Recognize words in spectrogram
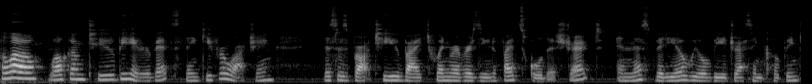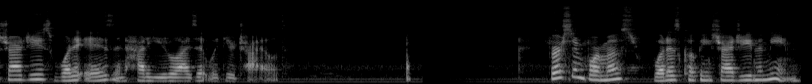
Hello, welcome to Behavior Bits. Thank you for watching. This is brought to you by Twin Rivers Unified School District. In this video, we will be addressing coping strategies, what it is, and how to utilize it with your child. First and foremost, what does coping strategy even mean?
